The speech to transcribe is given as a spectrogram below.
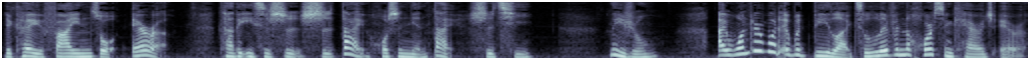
也可以发音做 era，它的意思是时代或是年代、时期。例如，I wonder what it would be like to live in the horse and carriage era。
